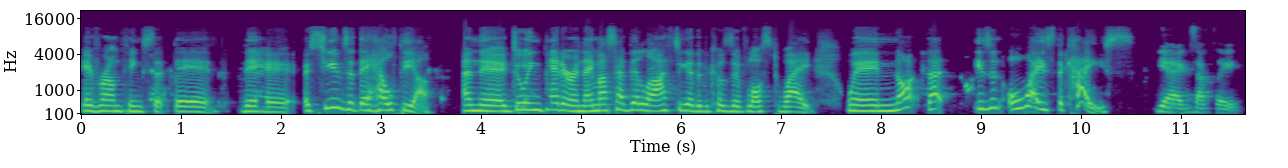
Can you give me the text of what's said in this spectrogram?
everyone thinks that they're they're assumes that they're healthier and they're doing better and they must have their life together because they've lost weight when not that isn't always the case. Yeah, exactly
